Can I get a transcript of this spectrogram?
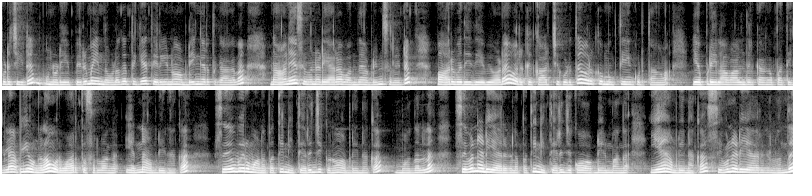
பிடிச்சிக்கிட்டு உன்னுடைய பெருமை இந்த உலகத்துக்கே தெரியணும் அப்படிங்கிறதுக்காக தான் நானே சிவனடியாராக வந்தேன் அப்படின்னு சொல்லிட்டு பார்வதி தேவியோட அவருக்கு காட்சி கொடுத்து அவருக்கு முக்தியும் கொடுத்தாங்களாம். எப்படிலாம் வாழ்ந்திருக்காங்க பார்த்தீங்களா? இவங்கெல்லாம் ஒரு வார்த்தை சொல்லுவாங்க. என்ன அப்படின்னாக்கா சிவபெருமானை பற்றி நீ தெரிஞ்சுக்கணும் அப்படின்னாக்கா முதல்ல சிவனடியார்களை பற்றி நீ தெரிஞ்சுக்கோ அப்படின்பாங்க ஏன் அப்படின்னாக்கா சிவனடியார்கள் வந்து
